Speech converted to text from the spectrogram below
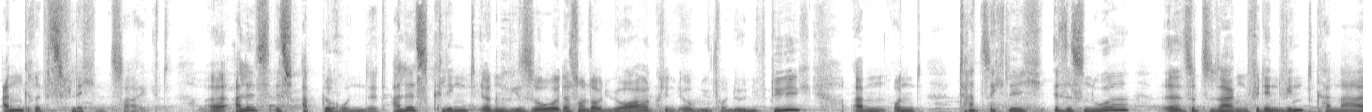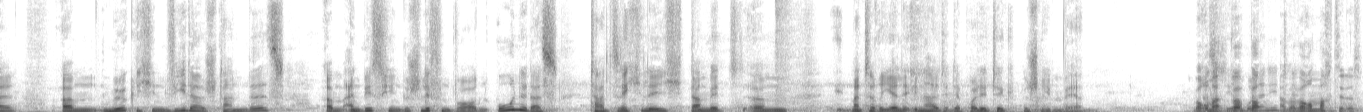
Angriffsflächen zeigt. Äh, alles ist abgerundet. Alles klingt irgendwie so, dass man sagt, ja, klingt irgendwie vernünftig. Ähm, und tatsächlich ist es nur äh, sozusagen für den Windkanal ähm, möglichen Widerstandes ähm, ein bisschen geschliffen worden, ohne dass tatsächlich damit ähm, materielle Inhalte der Politik beschrieben werden. Warum, wa, wa, aber warum macht sie das?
